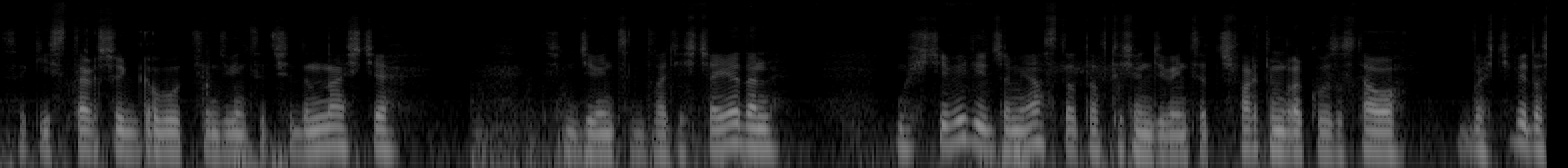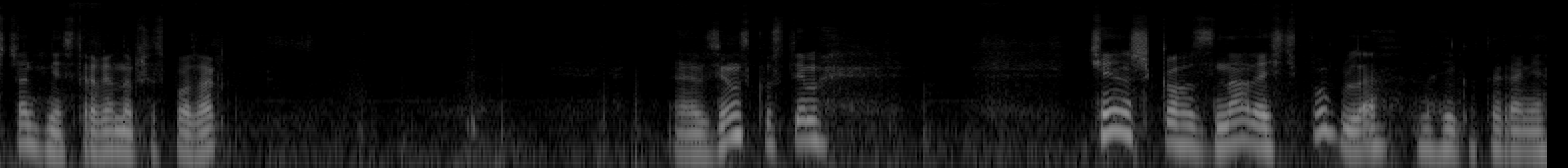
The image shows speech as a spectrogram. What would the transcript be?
z jakichś starszych grobów 1917, 1921. Musicie wiedzieć, że miasto to w 1904 roku zostało właściwie doszczętnie strawione przez pożar. E, W związku z tym ciężko znaleźć w ogóle na jego terenie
